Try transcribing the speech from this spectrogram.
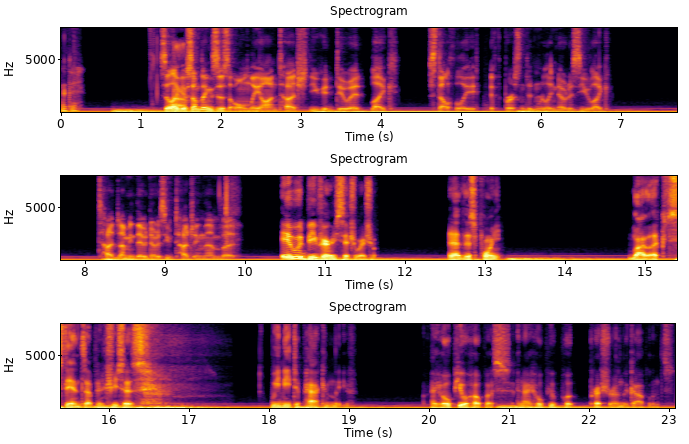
Okay. So like Um, if something's just only on touch, you could do it like stealthily if the person didn't really notice you like touch. I mean, they would notice you touching them, but It would be very situational. And at this point, Lilac stands up and she says, We need to pack and leave. I hope you'll help us, and I hope you'll put pressure on the goblins.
